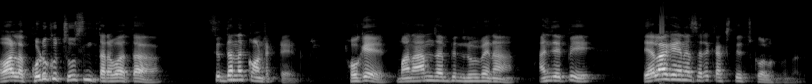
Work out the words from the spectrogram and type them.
వాళ్ళ కొడుకు చూసిన తర్వాత సిద్ధన్న కాంటాక్ట్ అయ్యాడు. ఓకే మా నాన్న చంపింది నువ్వేనా? అని చెప్పి ఎలాగైనా సరే కక్ష తెచ్చుకోవాలనుకున్నాడు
